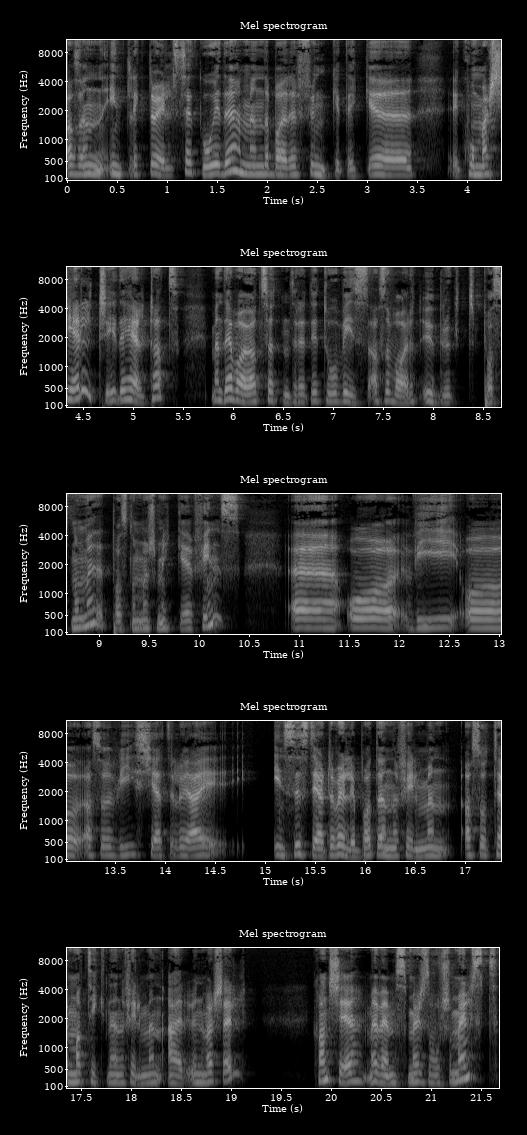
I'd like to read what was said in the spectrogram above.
altså en intellektuelt sett god idé, men det bare funket ikke kommersielt i det hele tatt. Men det var jo at 1732 vis, altså var et ubrukt postnummer, et postnummer som ikke fins. Uh, og vi, og, altså vi, Kjetil og jeg, insisterte veldig på at denne filmen, altså tematikken i denne filmen er universell. Kan skje med hvem som helst, hvor som helst.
